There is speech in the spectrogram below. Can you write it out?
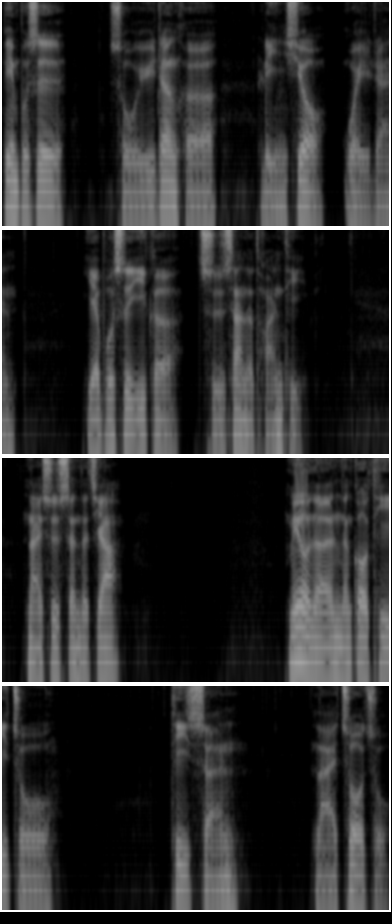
并不是属于任何领袖伟人，也不是一个慈善的团体，乃是神的家。没有人能够替主、替神来做主。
